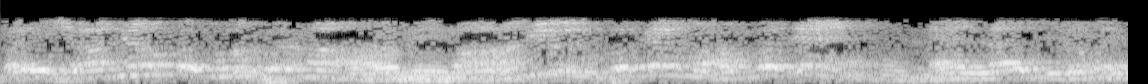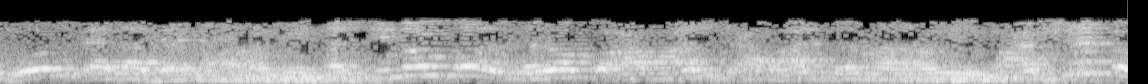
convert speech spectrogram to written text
پریشانیوں کو دور کرنا۔ محبتیں اللہ دلوں میں جوڑ پیدا کرنا۔ مسجدوں کو گھروں کو آباد کا آباد کرنا۔ معاشرے کو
